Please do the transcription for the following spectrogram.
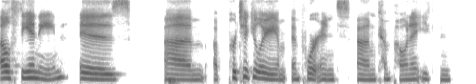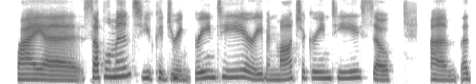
L-theanine is um, a particularly important um, component. You can buy a supplement. You could mm. drink green tea or even matcha green tea. So um, that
